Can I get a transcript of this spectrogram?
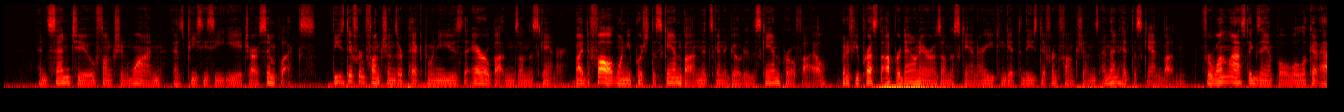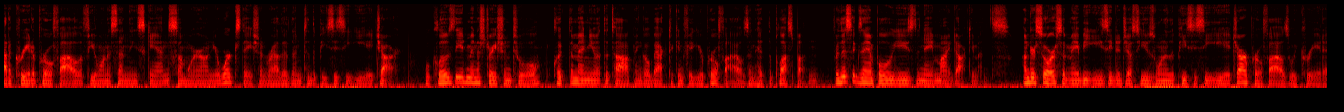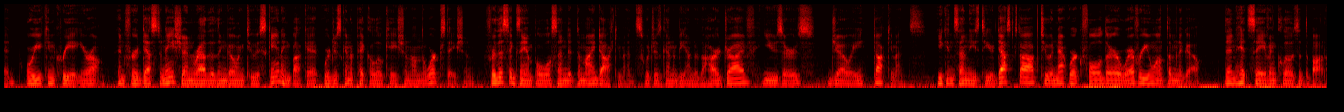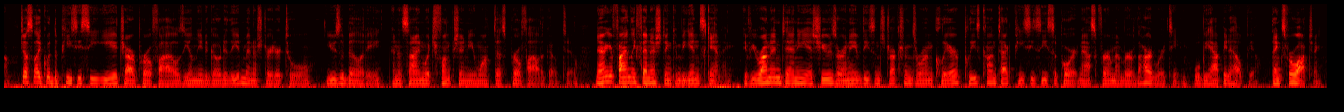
and send to function 1 as PCC EHR simplex. These different functions are picked when you use the arrow buttons on the scanner. By default, when you push the scan button, it's going to go to the scan profile, but if you press the up or down arrows on the scanner, you can get to these different functions and then hit the scan button. For one last example, we'll look at how to create a profile if you want to send these scans somewhere on your workstation rather than to the PCC EHR. We'll close the administration tool, click the menu at the top and go back to configure profiles and hit the plus button. For this example, we'll use the name My Documents. Under source, it may be easy to just use one of the PCC EHR profiles we created, or you can create your own. And for a destination, rather than going to a scanning bucket, we're just going to pick a location on the workstation. For this example, we'll send it to My Documents, which is going to be under the hard drive, Users, Joey Documents. You can send these to your desktop, to a network folder, wherever you want them to go. Then hit save and close at the bottom. Just like with the PCC EHR profiles, you'll need to go to the administrator tool, usability, and assign which function you want this profile to go to. Now you're finally finished and can begin scanning. If you run into any issues or any of these instructions are unclear, please contact PCC support and ask for a member of the hardware team. We'll be happy to help you. Thanks for watching.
